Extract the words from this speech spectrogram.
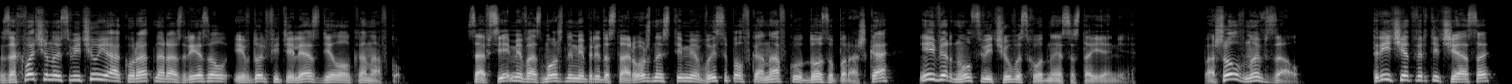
Захваченную свечу я аккуратно разрезал и вдоль фитиля сделал канавку. Со всеми возможными предосторожностями высыпал в канавку дозу порошка и вернул свечу в исходное состояние. Пошел вновь в зал. Три четверти часа —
